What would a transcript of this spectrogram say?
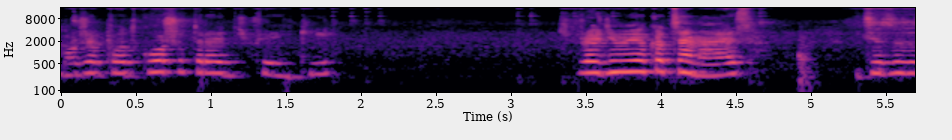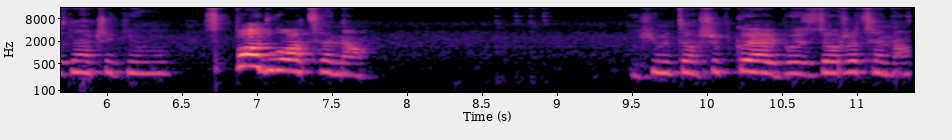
Może podgłoszę teraz dźwięki. Sprawdzimy jaka cena jest. Gdzie zaznaczyć ją? Spadła cena. Musimy tam szybko jechać, bo jest dobra cena.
